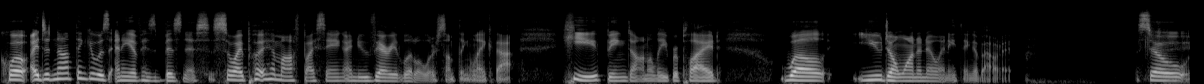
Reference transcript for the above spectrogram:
"quote I did not think it was any of his business, so I put him off by saying I knew very little or something like that." He, being Donnelly, replied, "Well, you don't want to know anything about it." So,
